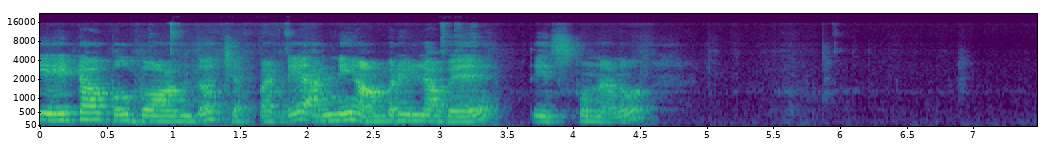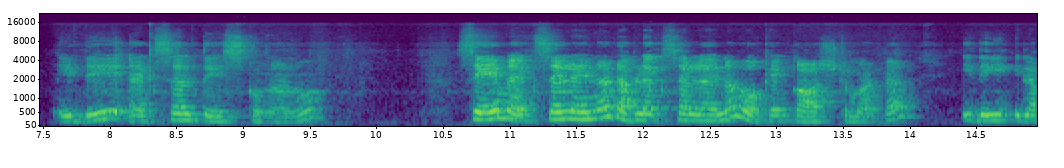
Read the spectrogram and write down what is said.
ఏ టాప్ బాగుందో చెప్పండి. అన్నీ అంబ్రిల్లావే తీసుకున్నాను. ఇది ఎక్స్‌ఎల్ తీసుకున్నాను. సేమ్ ఎక్స్‌ఎల్ అయినా, డబుల్ ఎక్స్‌ఎల్ అయినా ఒకే కాస్ట్ అన్నమాట ఇది ఇలా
